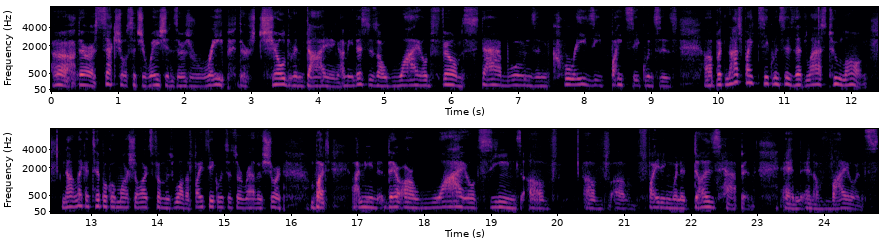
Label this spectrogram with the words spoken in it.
uh, there are sexual situations, there's rape, there's children dying. I mean, this is a wild film, stab wounds and crazy fight sequences, uh, but not fight sequences that last too long. Not like a typical martial arts film as well. The fight sequences are rather short, but I mean, there are wild scenes of of, of fighting when it does happen and and of violence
